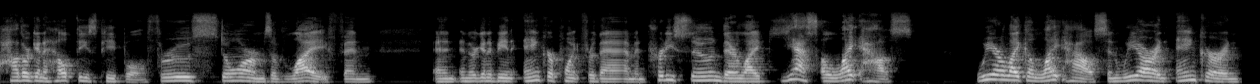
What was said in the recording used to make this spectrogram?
how they're going to help these people through storms of life and, and, and they're going to be an anchor point for them. And pretty soon they're like, yes, a lighthouse. We are like a lighthouse and we are an anchor and,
